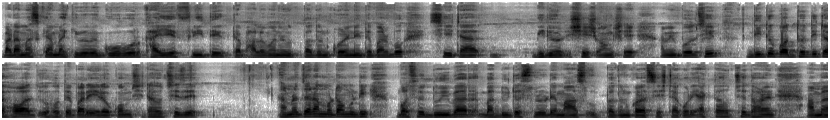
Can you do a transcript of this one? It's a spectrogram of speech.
বাটা মাছকে আমরা কীভাবে গোবর খাইয়ে ফ্রিতে একটা ভালো মানের উৎপাদন করে নিতে পারব, সেটা ভিডিওর শেষ অংশে আমি বলছি। দ্বিতীয় পদ্ধতিটা হওয়া, হতে পারে এরকম, সেটা হচ্ছে যে আমরা যারা মোটামুটি বছরে দুইবার বা দুইটা স্লোটে মাছ উৎপাদন করার চেষ্টা করি, একটা হচ্ছে ধরেন আমরা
